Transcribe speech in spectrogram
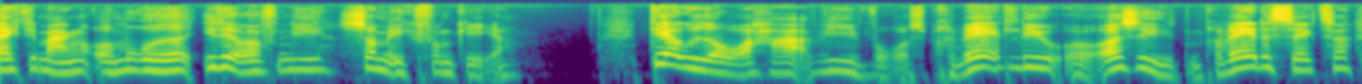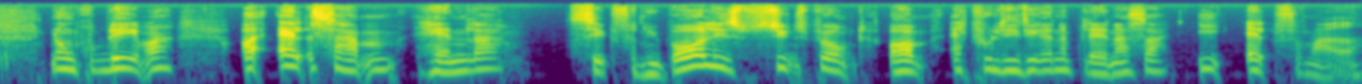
rigtig mange områder i det offentlige, som ikke fungerer. Derudover har vi i vores privatliv, og også i den private sektor, nogle problemer, og alt sammen handler, set fra Nyborgerliges synspunkt, om, at politikerne blander sig i alt for meget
